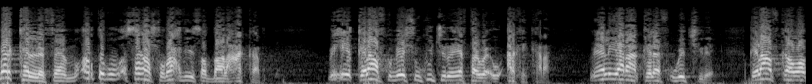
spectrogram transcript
Marka la fahmo ardaygu isagaa shuraaxdiisa daalaca kara wixii khilaafku meeshuu ku jiro yartaa waa uu arki karaa. Meel yaraa khilaaf uga jira khilaafka waa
